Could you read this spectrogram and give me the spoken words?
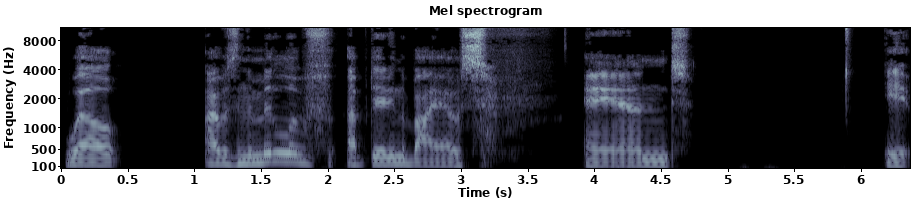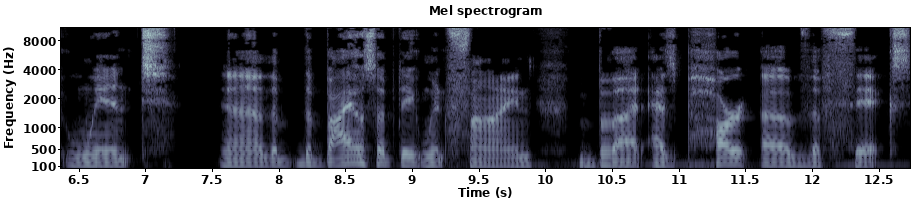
Well, I was in the middle of updating the BIOS, and it went. Uh, the the BIOS update went fine, but as part of the fix,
